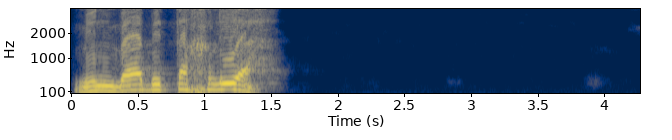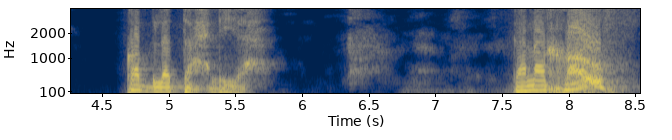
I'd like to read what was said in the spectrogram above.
min babi takhliyah qabla tahliyah. Karena khauf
